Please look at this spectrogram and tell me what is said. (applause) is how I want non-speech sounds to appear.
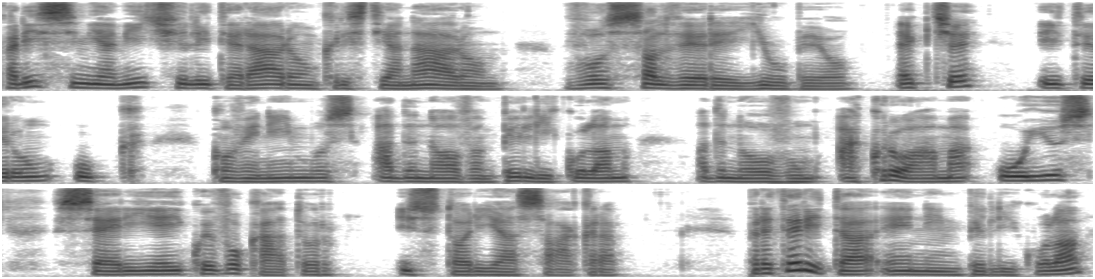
Carissimi amici literarum Christianarum, vos salvere iubeo, ecce iterum uc convenimus ad novam pelliculam, ad novum acroama uius serieque vocator historia sacra. Preterita enim pellicula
